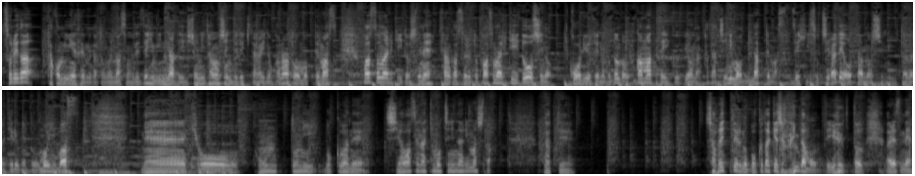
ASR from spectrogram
それがタコミン FM だと思いますのでぜひみんなで一緒に楽しんでできたらいいのかなと思ってます。パーソナリティとしてね参加するとパーソナリティ同士の交流というのもどんどん深まっていくような形にもなってます。ぜひそちらでお楽しみいただければと思います。ねえ今日本当に僕はね幸せな気持ちになりました。だって喋ってるの僕だけじゃないんだもんっていうとあれですね。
